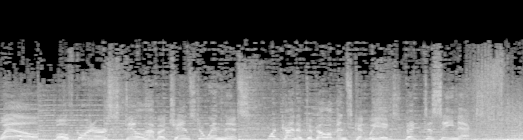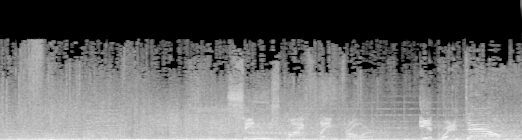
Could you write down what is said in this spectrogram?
Well, both corners still have a chance to win this. What kind of developments can we expect to see next? Singed by flamethrower. It went down!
